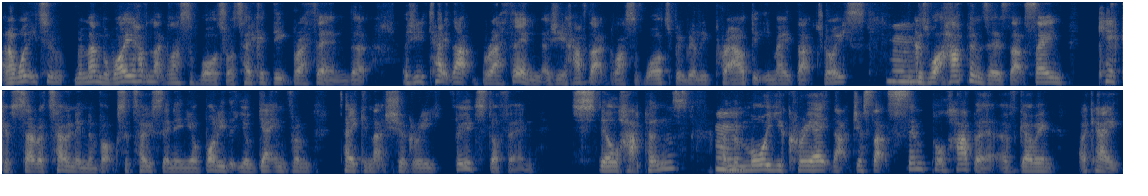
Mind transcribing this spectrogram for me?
And I want you to remember while you're having that glass of water or take a deep breath in, that as you take that breath in, as you have that glass of water, be really proud that you made that choice. Mm. Because what happens is that same kick of serotonin and oxytocin in your body that you're getting from taking that sugary food stuff in still happens. And the Mm. more you create that, just that simple habit of going, okay,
